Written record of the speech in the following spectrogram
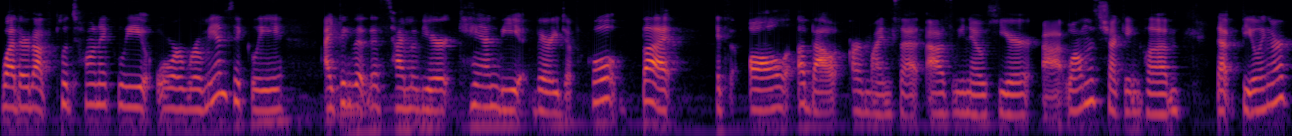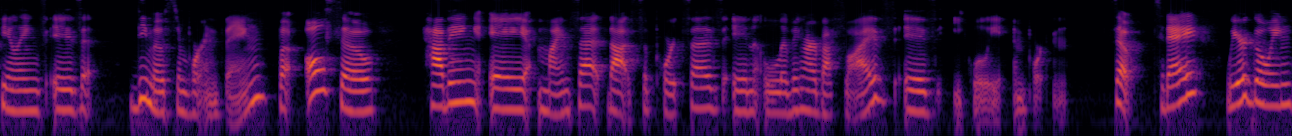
whether that's platonically or romantically, I think that this time of year can be very difficult, but it's all about our mindset, as we know here at Wellness Check-in Club, that feeling our feelings is the most important thing, but also having a mindset that supports us in living our best lives is equally important. So, today we are going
